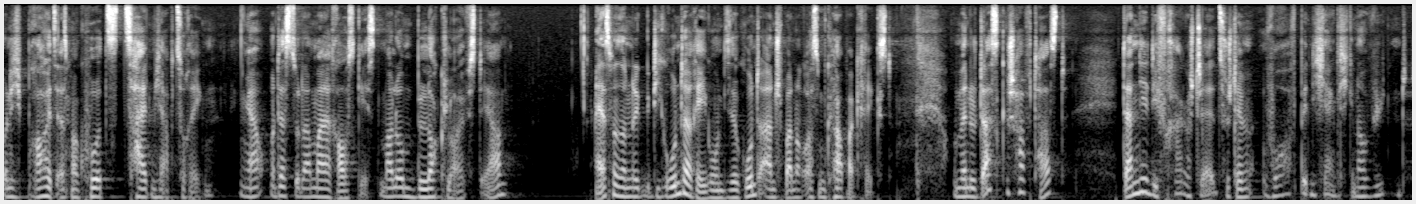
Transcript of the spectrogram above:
und ich brauche jetzt erstmal kurz Zeit, mich abzuregen, ja, und dass du dann mal rausgehst, mal um den Block läufst, ja, erstmal so eine, die Grunderregung, diese Grundanspannung aus dem Körper kriegst. Und wenn du das geschafft hast, dann dir die Frage zu stellen, worauf bin ich eigentlich genau wütend?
